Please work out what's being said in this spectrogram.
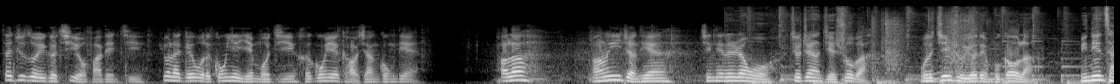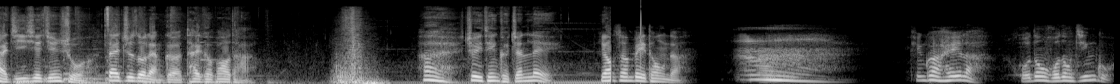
再制作一个汽油发电机，用来给我的工业研磨机和工业烤箱供电。好了，忙了一整天，今天的任务就这样结束吧。我的金属有点不够了。明天采集一些金属，再制作两个泰克炮塔。唉，这一天可真累，腰酸背痛的。嗯，天快黑了，活动活动筋骨。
